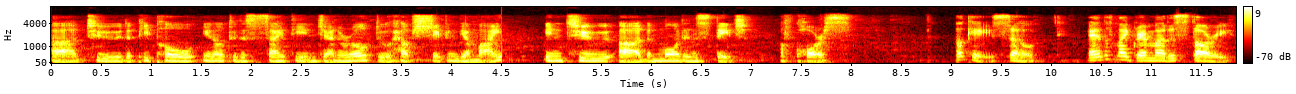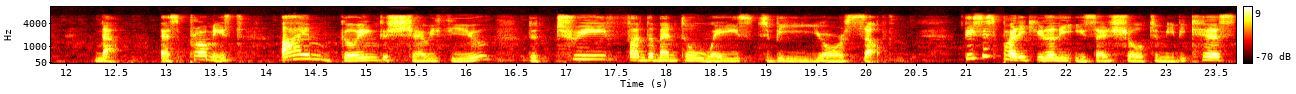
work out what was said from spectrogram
uh, to the people you know to the society in general to help shaping their mind into uh, the modern stage of course okay so end of my grandmother's story now, as promised, I'm going to share with you the three fundamental ways to be yourself. This is particularly essential to me because,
